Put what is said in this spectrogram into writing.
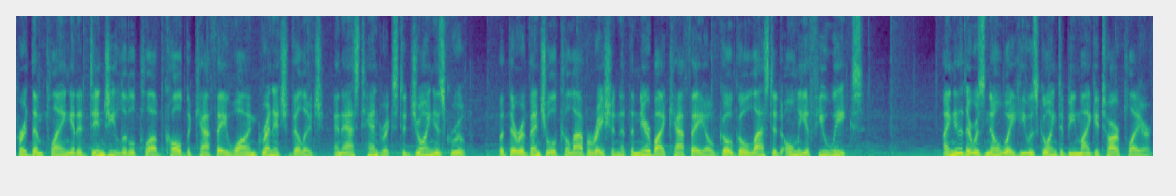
heard them playing at a dingy little club called the Café Wha in Greenwich Village and asked Hendrix to join his group, but their eventual collaboration at the nearby Café Au Go Go lasted only a few weeks. I knew there was no way he was going to be my guitar player,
